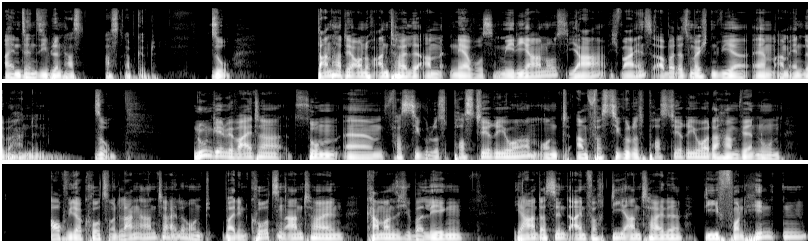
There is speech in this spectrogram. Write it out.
einen sensiblen Ast abgibt. So, Dann hat er auch noch Anteile am Nervus medianus. Ja, ich weiß, aber das möchten wir ähm, am Ende behandeln. So. Nun gehen wir weiter zum ähm, Fasciculus posterior und am Fasciculus posterior, da haben wir nun auch wieder kurze und lange Anteile und bei den kurzen Anteilen kann man sich überlegen, ja, das sind einfach die Anteile, die von hinten,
